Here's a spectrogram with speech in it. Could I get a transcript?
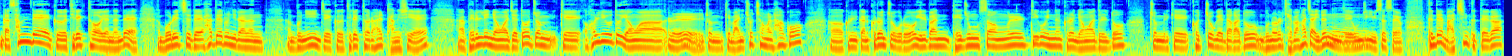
그러니까 3대 그 디렉터였는데 모리츠 대 하데룬이라는 분이 이제 그 디렉터를 할 당시에 아, 베를린 영화제도 좀 이렇게 헐리우드 영화를 좀 이렇게 많이 초청을 하고 어 그러니까 그런 쪽으로 일반 대중성을 띠고 있는 그런 영화들도 좀 이렇게 그쪽에다가도 문호를 개방하자 이런 네. 이제 움직임이 있었어요. 근데 마침 그때가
